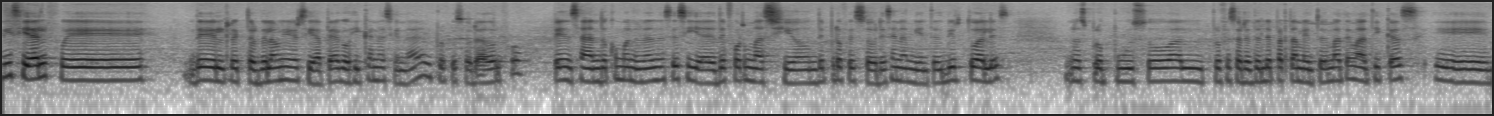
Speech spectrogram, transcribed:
inicial fue del rector de la Universidad Pedagógica Nacional, el profesor Adolfo, pensando como en unas necesidades de formación de profesores en ambientes virtuales, nos propuso a los profesores del Departamento de Matemáticas eh,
